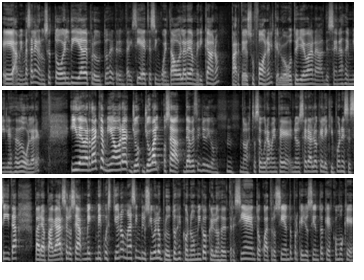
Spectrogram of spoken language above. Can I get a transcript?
eh, a mí me salen anuncios todo el día de productos de 37, 50 dólares americanos parte de su funnel, que luego te llevan a decenas de miles de dólares. Y de verdad que a mí ahora, yo, yo o sea, de a veces yo digo, mm, no, esto seguramente no será lo que el equipo necesita para pagárselo. O sea, me, cuestiono más inclusive los productos económicos que los de 300, 400, porque yo siento que es como que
